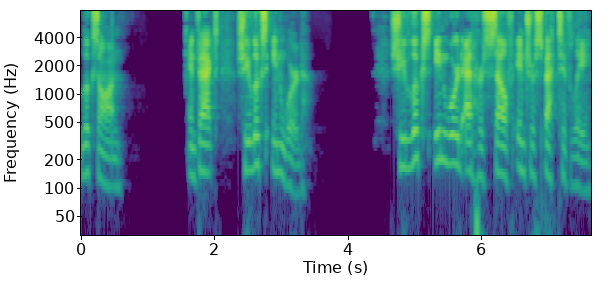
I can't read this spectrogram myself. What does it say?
looks on. In fact, she looks inward she looks inward at herself introspectively,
